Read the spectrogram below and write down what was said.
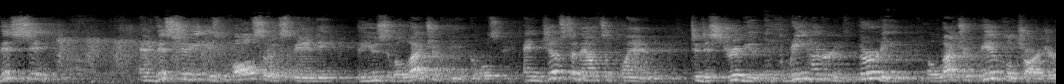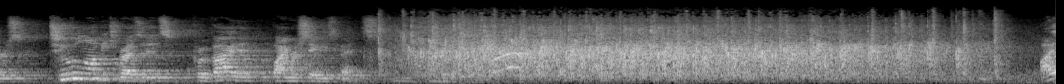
this city, and this city is also expanding the use of electric vehicles and just announced a plan to distribute 330 electric vehicle chargers to Long Beach residents provided by Mercedes-Benz. I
